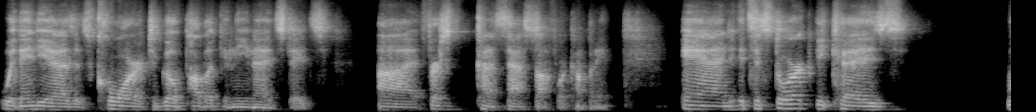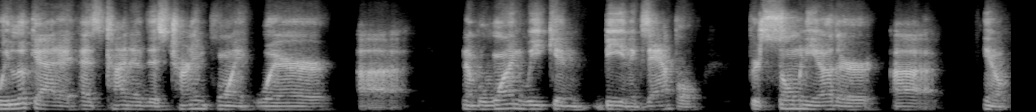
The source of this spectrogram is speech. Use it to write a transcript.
with India as its core to go public in the United States. Uh, first kind of SaaS software company. And it's historic because we look at it as kind of this turning point where uh, number one, we can be an example for so many other, uh, you know,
